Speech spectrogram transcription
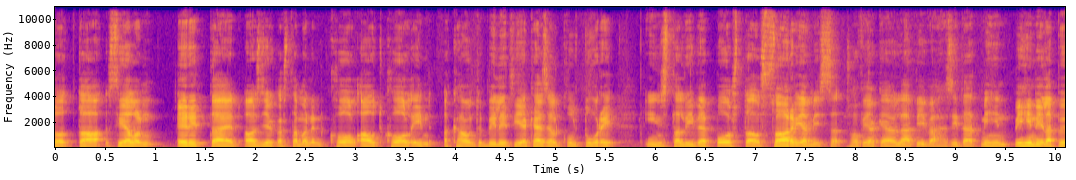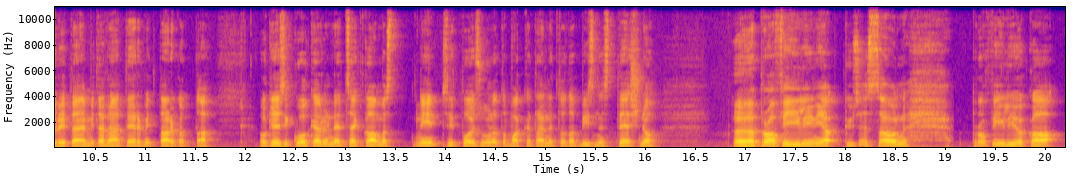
Tota, siellä on erittäin ansiokas tämmöinen call out, call in, accountability ja cancel-kulttuuri Insta-live-postaussarja, missä Sofia käy läpi vähän sitä, että mihin, mihin niillä pyritään ja mitä nämä termit tarkoittaa. Okei, sitten kun on käynyt ne tsekkaamassa, niin sitten voi suunnata vaikka tänne tuota Business Teshno profiiliin. Ja kyseessä on profiili, joka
